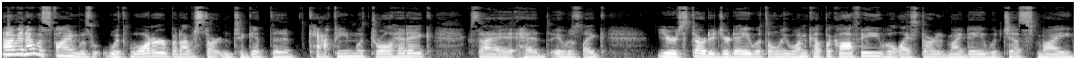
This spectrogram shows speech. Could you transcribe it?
And I mean, I was fine with, with water, but I was starting to get the caffeine withdrawal headache. Because I had, it was like, you started your day with only one cup of coffee. Well, I started my day with just my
